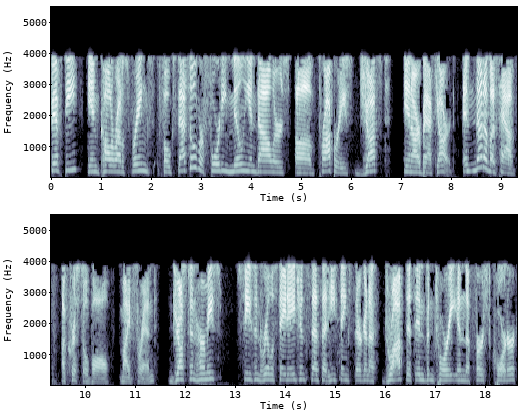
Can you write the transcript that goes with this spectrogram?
50 in Colorado Springs, folks, that's over $40 million of properties just in our backyard. And none of us have a crystal ball, my friend. Justin Hermes, seasoned real estate agent, says that he thinks they're going to drop this inventory in the first quarter.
